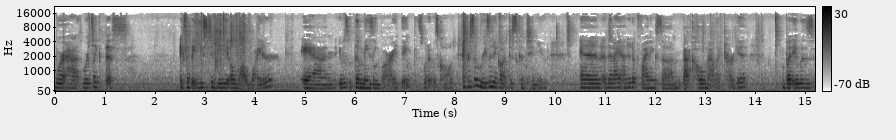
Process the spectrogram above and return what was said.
where it has, where it's like this, except it used to be a lot wider and it was the amazing bar i think is what it was called. And for some reason it got discontinued. And then I ended up finding some back home at like Target but it was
